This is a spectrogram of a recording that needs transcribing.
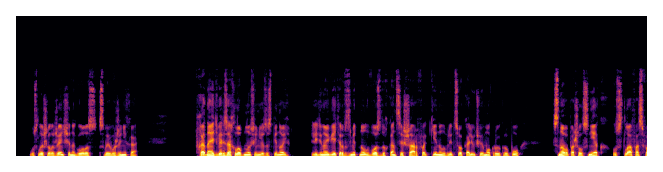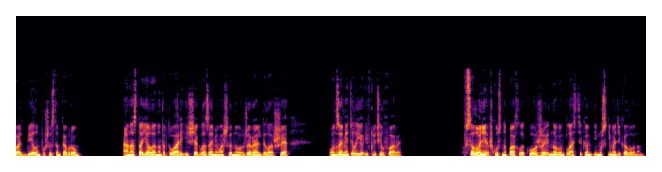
— услышала женщина голос своего жениха. Входная дверь захлопнулась у нее за спиной. Ледяной ветер взметнул в воздух концы шарфа, кинул в лицо колючую мокрую крупу. Снова пошел снег, устлав асфальт белым пушистым ковром. Она стояла на тротуаре, ища глазами машину Жераль де Ларше. Он заметил ее и включил фары. В салоне вкусно пахло кожей, новым пластиком и мужским одеколоном.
